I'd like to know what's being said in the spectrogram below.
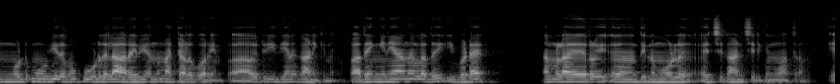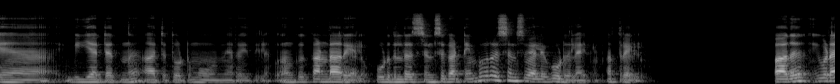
ഇങ്ങോട്ട് മൂവ് ചെയ്തപ്പോൾ കൂടുതൽ ആർ ഐ ബി ഒന്നും മറ്റാൾ കുറയും. അപ്പോൾ ആ ഒരു രീതിയാണ് കാണിക്കുന്നത്. അപ്പോൾ അതെങ്ങനെയാണെന്നുള്ളത് ഇവിടെ നമ്മൾ ഇതിന് മുകളിൽ വെച്ച് കാണിച്ചിരിക്കുന്നു മാത്രം. ബി അറ്റത്ത് നിന്ന് അറ്റത്തോട്ട് മൂവ് ചെയ്യുന്ന രീതിയിൽ. അപ്പോൾ നമുക്ക് കണ്ടറിയാലോ കൂടുതൽ റെസിസ്റ്റൻസ് കട്ട് ചെയ്യുമ്പോൾ റെസിസ്റ്റൻസ് വാല്യൂ കൂടുതലായിരിക്കും. അത്രയേ ഉള്ളൂ. അപ്പോൾ അത് ഇവിടെ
